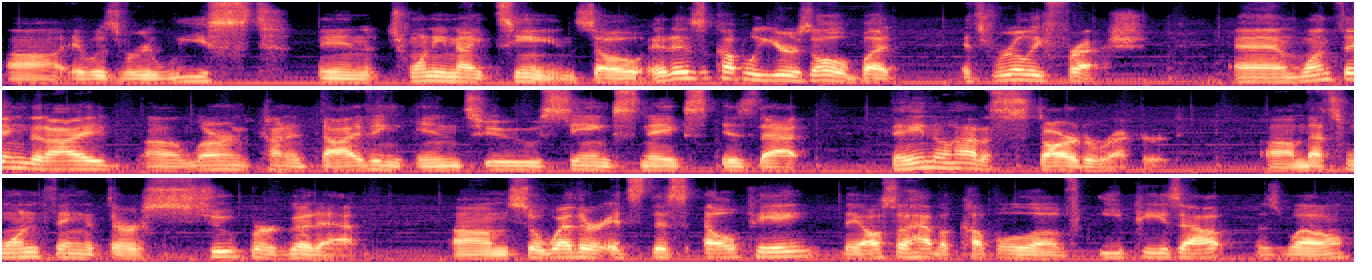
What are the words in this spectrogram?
Uh, it was released in 2019, so it is a couple years old, but it's really fresh. And one thing that I uh, learned kind of diving into seeing snakes is that they know how to start a record. Um, that's one thing that they're super good at. Um, so whether it's this LP, they also have a couple of EPs out as well.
